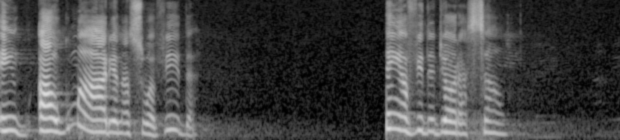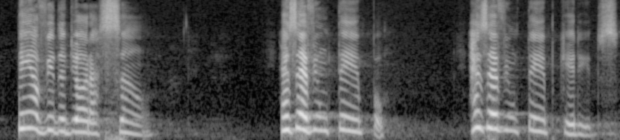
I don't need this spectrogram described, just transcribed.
em alguma área na sua vida? Tenha vida de oração. Tenha vida de oração. Reserve um tempo. Reserve um tempo, queridos.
